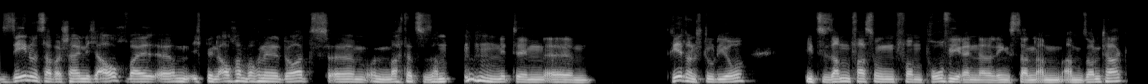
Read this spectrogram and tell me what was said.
sehen uns da wahrscheinlich auch, weil ähm, ich bin auch am Wochenende dort ähm, und mache da zusammen mit dem ähm, Triathlon-Studio die Zusammenfassung vom Profirennen allerdings dann am, am Sonntag.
